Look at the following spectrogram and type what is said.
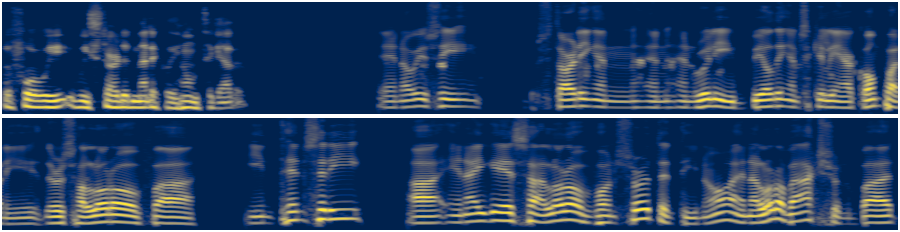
before we, we started Medically Home together. And obviously, starting and, and, and really building and scaling a company, there's a lot of uh, intensity uh, and I guess a lot of uncertainty, no, and a lot of action. But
